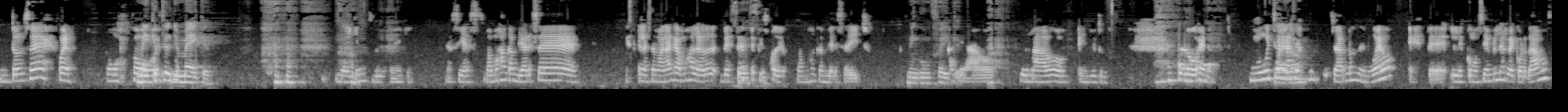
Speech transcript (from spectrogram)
Entonces, bueno, como... como Make it till you make it. Make it, make it. Así es. Vamos a cambiar ese... En la semana que vamos a hablar de, de este Sí, sí. episodio, vamos a cambiar ese dicho. Ningún Ha fake quedado firmado en YouTube. Pero bueno, muchas Bueno. gracias por escucharnos de nuevo. Este, les- como siempre les recordamos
